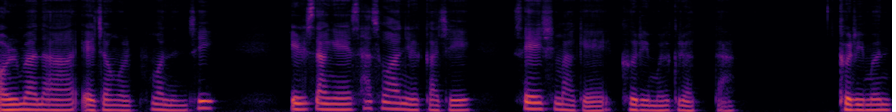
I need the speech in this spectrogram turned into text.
얼마나 애정을 품었는지 일상의 사소한 일까지 세심하게 그림을 그렸다. 그림은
